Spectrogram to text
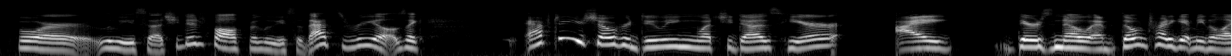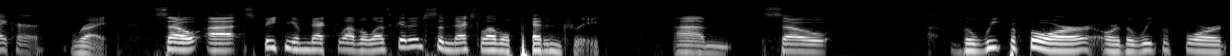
for Luisa she did fall for Luisa that's real it's like after you show her doing what she does here I there's no don't try to get me to like her Right. So, uh, speaking of next level, let's get into some next level pedantry. Um, so, the week before, or the week before,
